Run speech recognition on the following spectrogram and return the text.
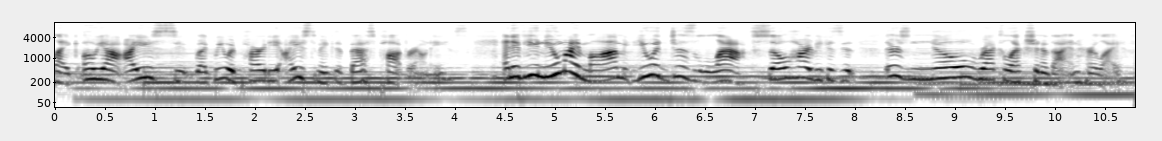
like, oh yeah, I used to, like, we would party. I used to make the best pot brownies. And if you knew my mom, you would just laugh so hard because there's no recollection of that in her life.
